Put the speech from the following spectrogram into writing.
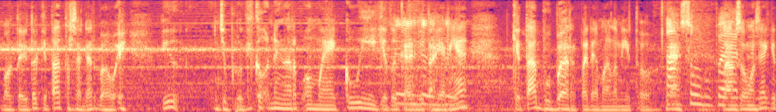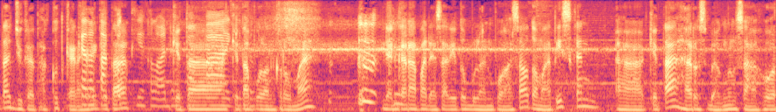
waktu itu kita tersadar bahwa eh yuk jebloknya kok nengarep omae kui gitu kan. Kita akhirnya kita bubar pada malam itu. Nah, Langsung bubar. Langsung maksudnya kita juga takut karena Karena kita takut ya kalau ada kita apa-apa kita gitu. pulang ke rumah dan karena pada saat itu bulan puasa otomatis kan eh, kita harus bangun sahur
